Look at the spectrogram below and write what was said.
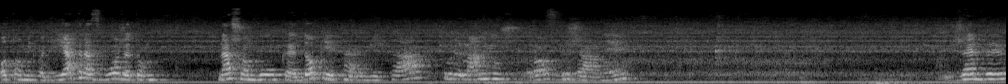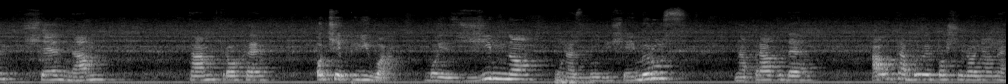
O to mi chodzi. Ja teraz włożę tą naszą bułkę do piekarnika, który mam już rozgrzany, żeby się nam tam trochę ociepliła, bo jest zimno, u nas był dzisiaj mróz, naprawdę auta były poszuronione,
